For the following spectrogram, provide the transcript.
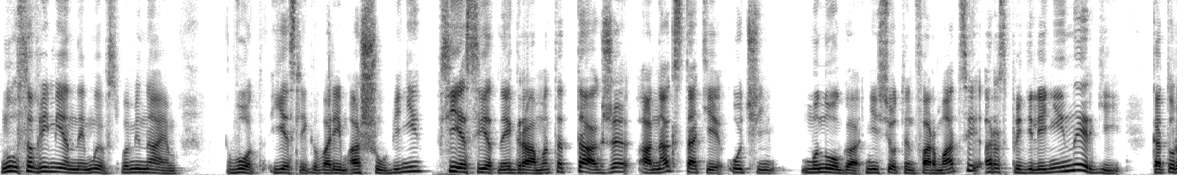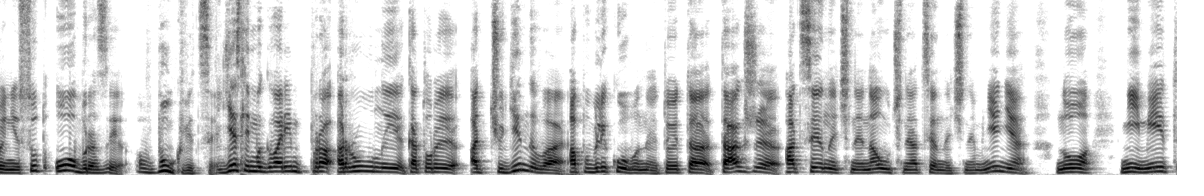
ну, современные мы вспоминаем вот, если говорим о Шубине, все светная грамота, также она, кстати, очень много несет информации о распределении энергии, которые несут образы в буквице. Если мы говорим про руны, которые от Чудинова опубликованы, то это также оценочное, научное оценочное мнение, но не имеет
